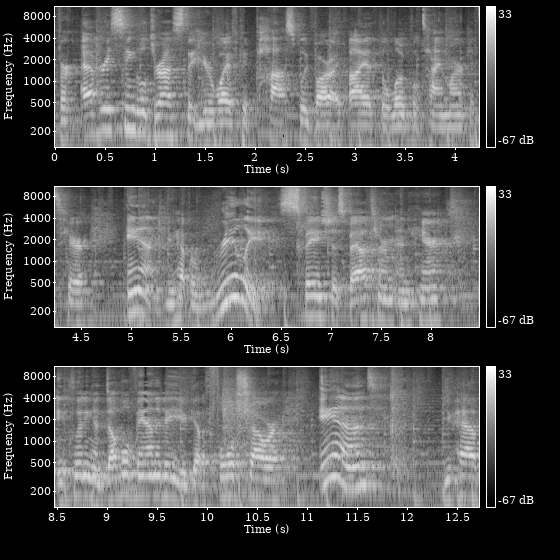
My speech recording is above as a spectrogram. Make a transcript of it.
for every single dress that your wife could possibly buy at the local Thai markets here. And you have a really spacious bathroom in here, including a double vanity, you get a full shower, and you have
